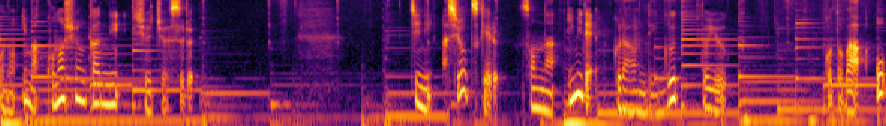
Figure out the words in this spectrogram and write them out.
この今この瞬間に集中する。地に足をつける。そんな意味でグラウンディングという言葉を、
